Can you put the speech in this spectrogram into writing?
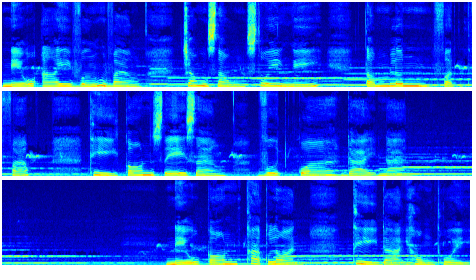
Nếu ai vững vàng trong dòng suy nghĩ, tâm linh phật pháp thì con dễ dàng vượt qua đại nạn. Nếu con thạc loạn, thì đại hồng thủy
